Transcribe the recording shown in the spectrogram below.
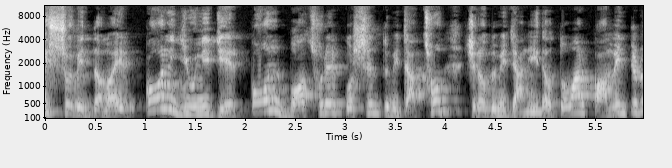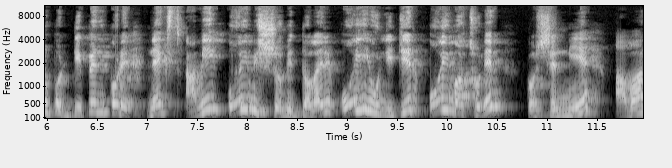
বিশ্ববিদ্যালয়ের, কোন ইউনিটের, কোন বছরের কোশ্চেন তুমি চাচ্ছ, সেটাও তুমি জানিয়ে দাও। তোমার কমেন্টের উপর ডিপেন্ড করে নেক্সট আমি ওই বিশ্ববিদ্যালয়ের, ওই ইউনিটের, ওই বছরের কোশ্চেন নিয়ে আবার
